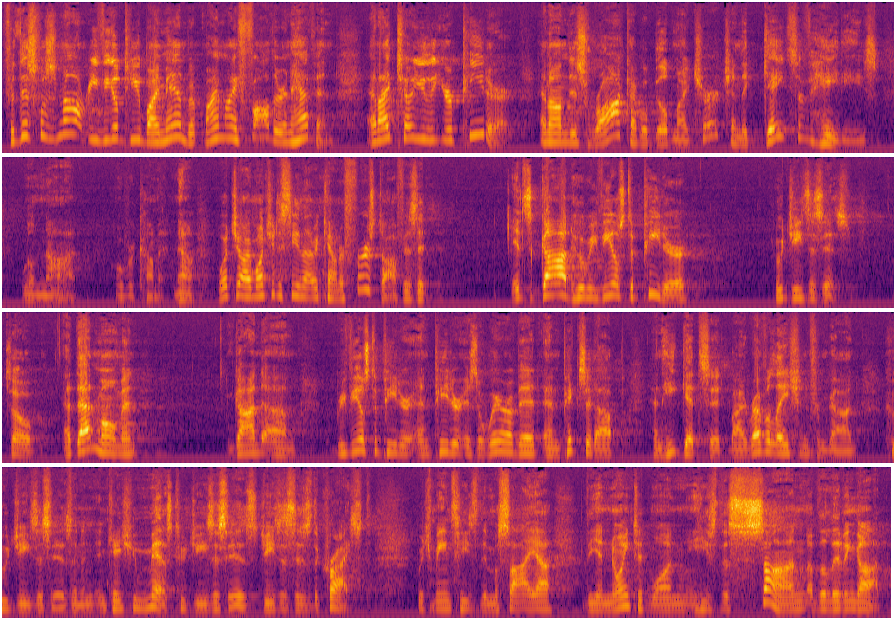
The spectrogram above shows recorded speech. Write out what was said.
For this was not revealed to you by man, but by my Father in heaven. And I tell you that you're Peter, and on this rock I will build my church, and the gates of Hades will not overcome it. Now, what I want you to see in that encounter, first off, is that it's God who reveals to Peter who Jesus is. So at that moment, God um, reveals to Peter, and Peter is aware of it and picks it up, and he gets it by revelation from God who Jesus is. And in, in case you missed who Jesus is, Jesus is the Christ, which means he's the Messiah, the anointed one, he's the Son of the living God.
